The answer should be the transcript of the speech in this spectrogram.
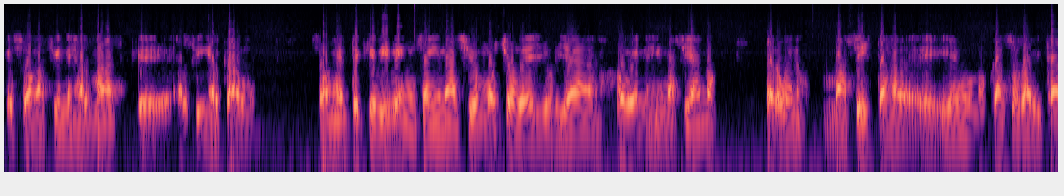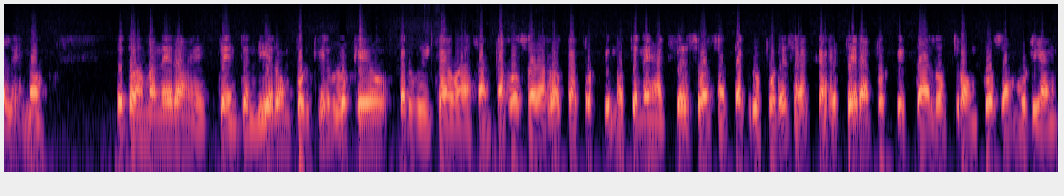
Que son afines al MAS, que al fin y al cabo son gente que vive en San Ignacio, muchos de ellos ya jóvenes ignacianos, pero bueno, masistas eh, y en unos casos radicales, ¿no? De todas maneras, este, entendieron porque el bloqueo perjudicaba a Santa Rosa de Roca, porque no tenés acceso a Santa Cruz por esa carretera, porque está los troncos San Julián,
